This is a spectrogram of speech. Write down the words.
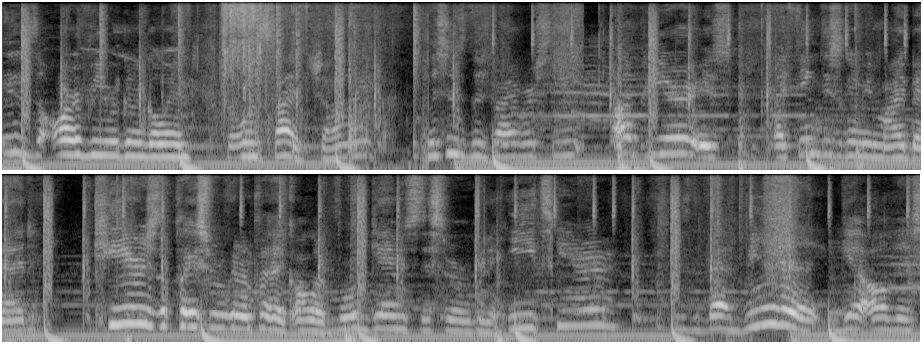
is the RV we're going to go in. Go inside, shall we? This is the driver's seat. Up here is, I think this is gonna be my bed. Here's the place where we're gonna play like all our board games. This is where we're gonna eat. Here is the bed. We need to get all this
